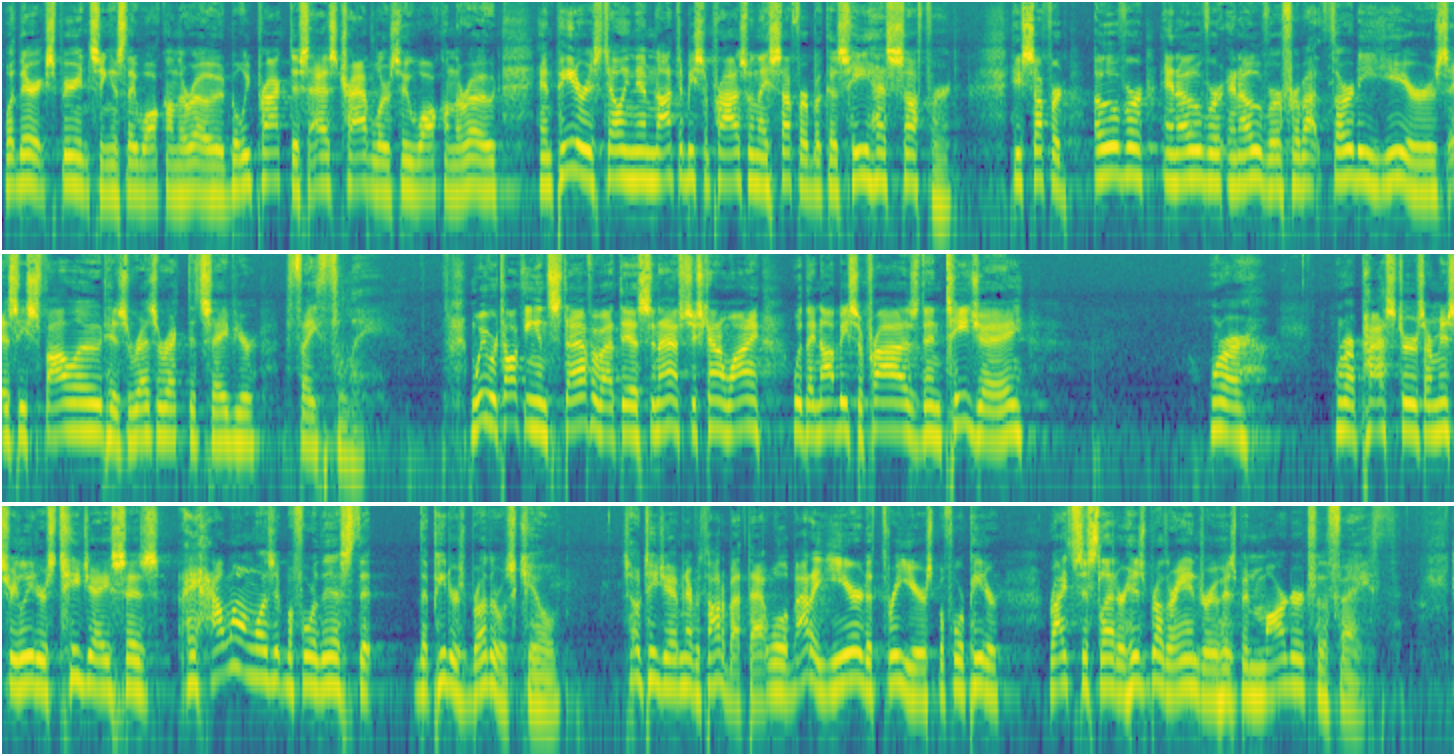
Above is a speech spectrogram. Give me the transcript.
what they're experiencing as they walk on the road, but we practice as travelers who walk on the road. And Peter is telling them not to be surprised when they suffer because he has suffered. He suffered over and over and over for about 30 years as he's followed his resurrected Savior faithfully. We were talking in staff about this and asked just kind of why would they not be surprised? And TJ, one of our one of our pastors, our ministry leaders, TJ, says, Hey, how long was it before this that, that Peter's brother was killed? So, TJ, I've never thought about that. Well, about a year to three years before Peter writes this letter, his brother Andrew has been martyred for the faith.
